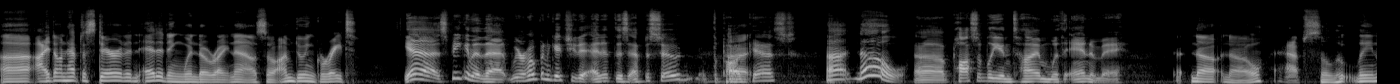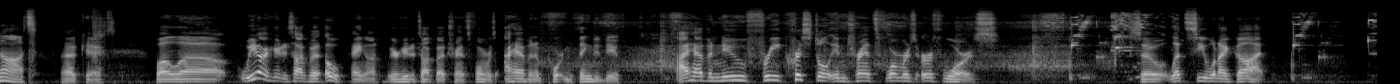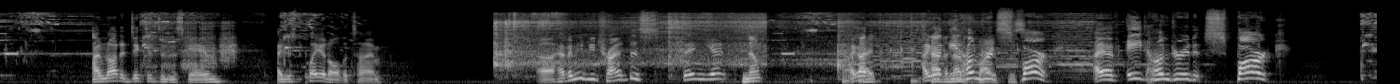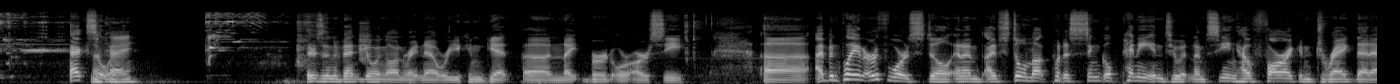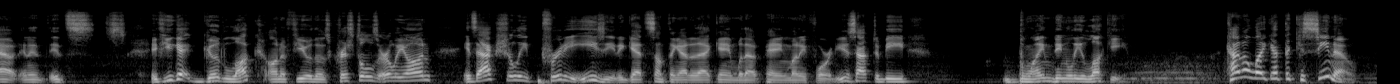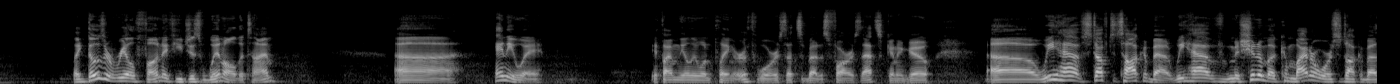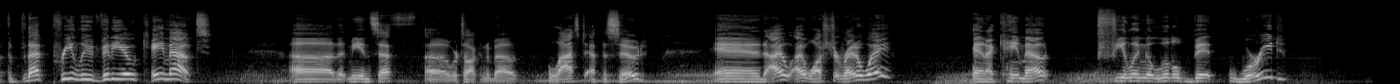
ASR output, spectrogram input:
Uh, I don't have to stare at an editing window right now, so I'm doing great. Yeah. Speaking of that, we were hoping to get you to edit this episode of the Uh, podcast, Uh, no, uh, possibly in time with anime. no, no, absolutely not. Okay. Well, uh, we are here to talk about. Oh, hang on. We're here to talk about Transformers. I have an important thing to do. I have a new free crystal in Transformers Earth Wars. So let's see what I got. I'm not addicted to this game. I just play it all the time. Uh, have any of you tried this thing yet? Nope. I got I, got 800 vices. spark. I have 800 spark. Excellent. Okay. There's an event going on right now where you can get uh, Nightbird or Arcee. Uh, I've been playing Earth Wars still, and I'm I've still not put a single penny into it, and I'm seeing how far I can drag that out. And it, it's if you get good luck on a few of those crystals early on, it's actually pretty easy to get something out of that game without paying money for it. You just have to be blindingly lucky, kind of like at the casino. Like those are real fun if you just win all the time. Uh, anyway, if I'm the only one playing Earth Wars, that's about as far as that's gonna go. Uh, we have stuff to talk about. We have Machinima Combiner Wars to talk about. The, that prelude video came out uh, that me and Seth uh, were talking about last episode, and I, I watched it right away, and I came out feeling a little bit worried,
